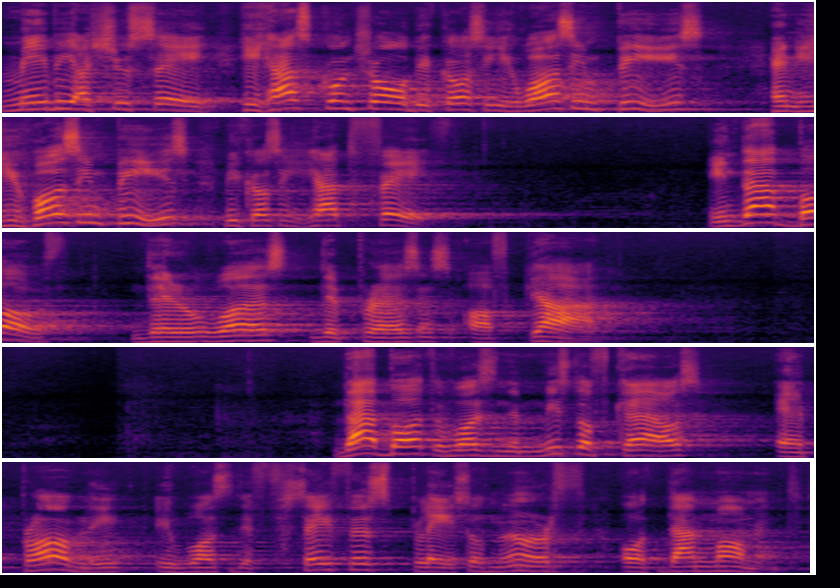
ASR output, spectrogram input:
Maybe I should say he has control because he was in peace, and he was in peace because he had faith. In that boat, there was the presence of God. That boat was in the midst of chaos, and probably it was the safest place on earth at that moment.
